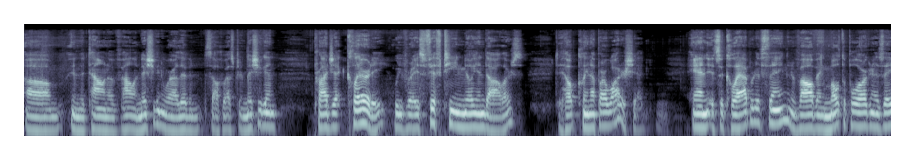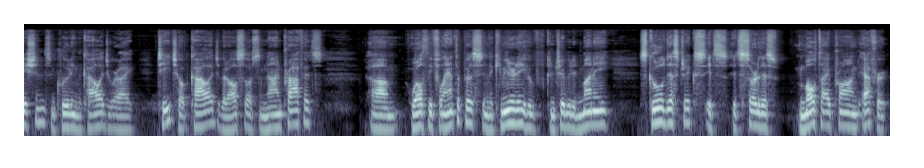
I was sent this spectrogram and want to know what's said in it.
Um, in the town of Holland, Michigan, where I live in southwestern Michigan, Project Clarity, we've raised $15 million to help clean up our watershed. And it's a collaborative thing involving multiple organizations, including the college where I teach, Hope College, but also some nonprofits, um, wealthy philanthropists in the community who've contributed money, school districts. It's it's sort of this multi-pronged effort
